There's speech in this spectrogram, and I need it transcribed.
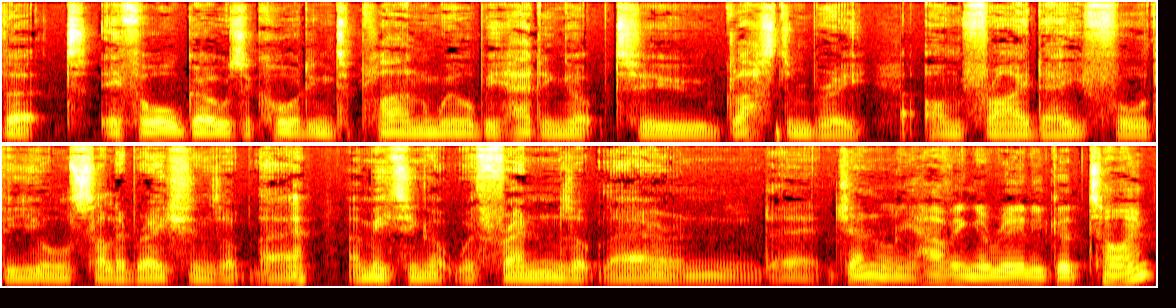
that if all goes according to plan, we'll be heading up to Glastonbury on Friday for the Yule celebrations up there, and meeting up with friends up there, and uh, generally having a really good time.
